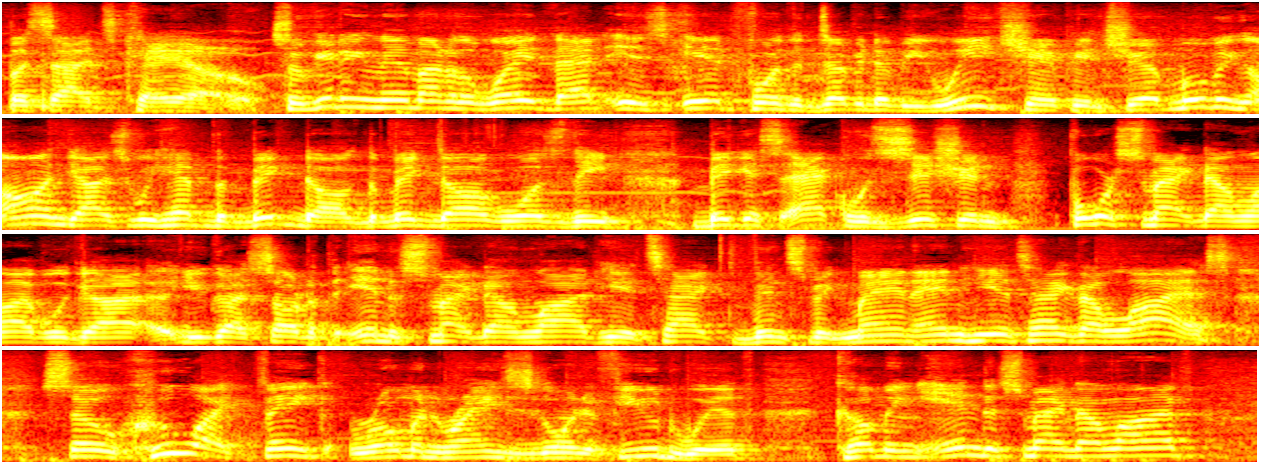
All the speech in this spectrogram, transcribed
besides KO. So getting them out of the way, that is it for the WWE Championship. Moving on, guys, we have the Big Dog. The Big Dog was the biggest acquisition for SmackDown Live. We got, you guys saw it at the end of SmackDown Live. He attacked Vince McMahon, and he attacked Elias. So who I think Roman Reigns is going to feud with coming into SmackDown Live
